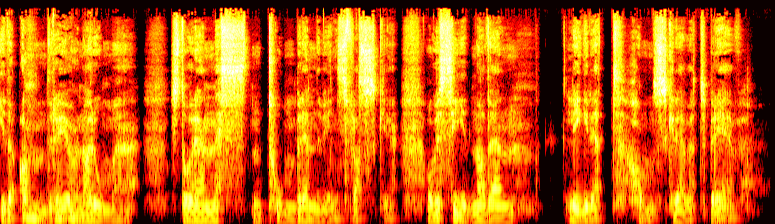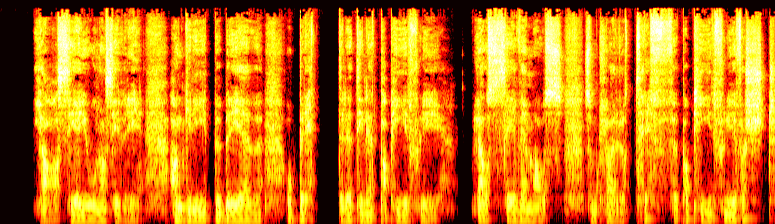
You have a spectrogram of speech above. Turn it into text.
i det andre hjørnet av rommet står en nesten tom brennevinsflaske, og ved siden av den ligger et håndskrevet brev. Ja, sier Jonas ivrig. Han griper brevet og bretter det til et papirfly. La oss se hvem av oss som klarer å treffe papirflyet først.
